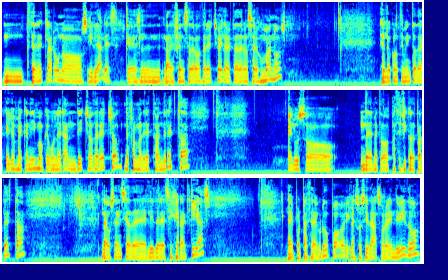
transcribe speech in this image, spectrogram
tener claro unos ideales, que es la defensa de los derechos y la libertad de los seres humanos, el reconocimiento de aquellos mecanismos que vulneran dichos derechos de forma directa o indirecta, el uso de métodos pacíficos de protesta, la ausencia de líderes y jerarquías, la importancia del grupo y la sociedad sobre el individuo,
